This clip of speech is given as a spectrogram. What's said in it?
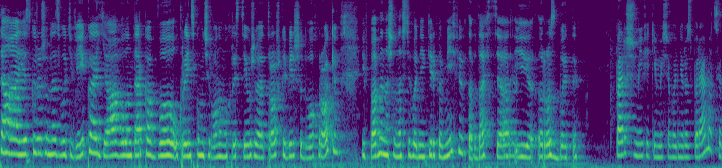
Та я скажу, що мене звуть Віка. Я волонтерка в Українському Червоному Хресті вже трошки більше двох років, і впевнена, що в нас сьогодні кілька міфів та вдасться Да. і розбити. Перший міф, який ми сьогодні розберемо, це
